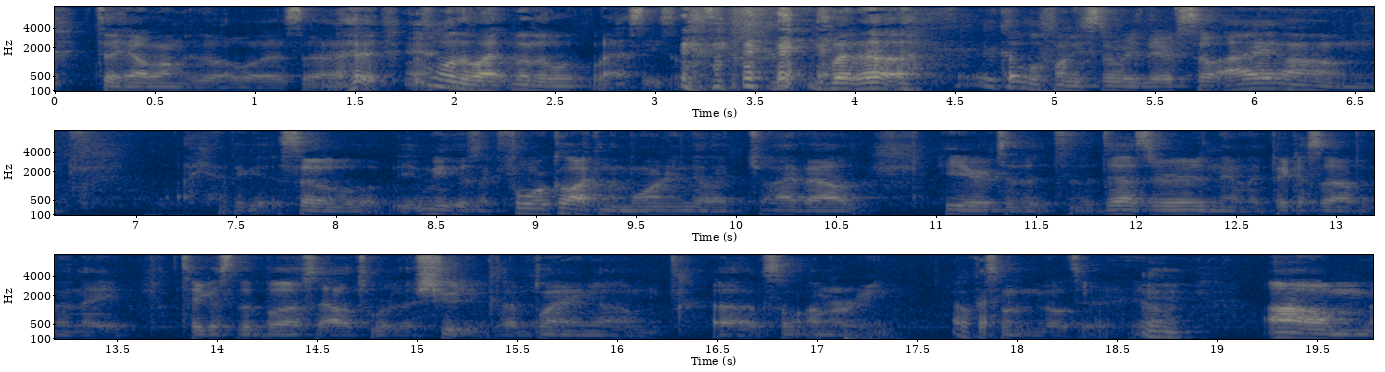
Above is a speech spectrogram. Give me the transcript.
tell you how long ago it was. Uh, it was one of the la- one of the last seasons, but uh, a couple of funny stories there. So I um, I think it, so. It was like four o'clock in the morning. They like drive out here to the to the desert, and then they pick us up, and then they take us to the bus out to where they're shooting. Because I'm playing um, uh, so I'm a marine, Okay. so I'm in the military. You know? Mhm. Um,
